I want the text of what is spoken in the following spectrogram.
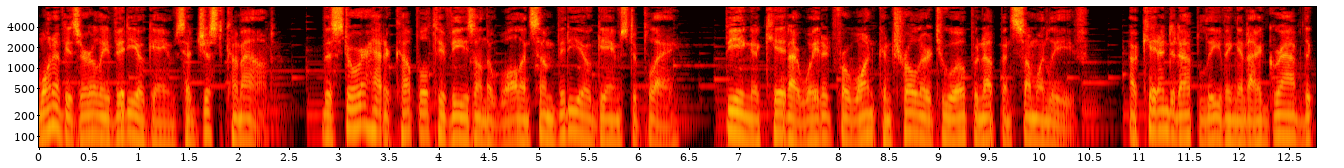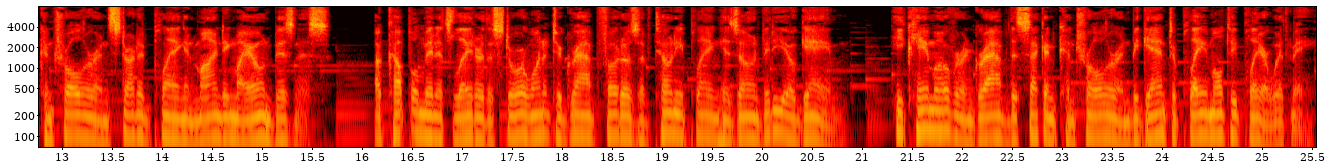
One of his early video games had just come out. The store had a couple TVs on the wall and some video games to play. Being a kid I waited for one controller to open up and someone leave. A kid ended up leaving and I grabbed the controller and started playing and minding my own business. A couple minutes later the store wanted to grab photos of Tony playing his own video game. He came over and grabbed the second controller and began to play multiplayer with me.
